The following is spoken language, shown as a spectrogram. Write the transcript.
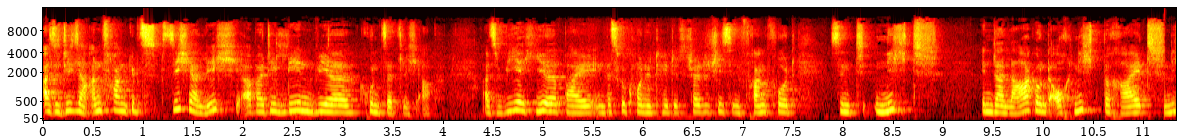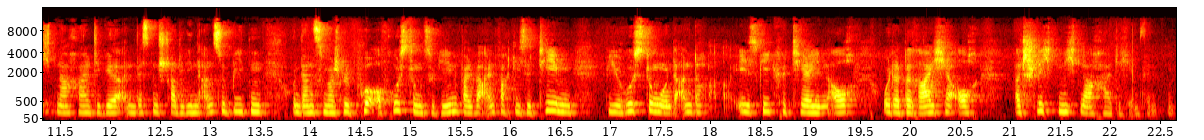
Also diese Anfragen gibt es sicherlich, aber die lehnen wir grundsätzlich ab. Also wir hier bei Invesco Quantitative Strategies in Frankfurt sind nicht in der Lage und auch nicht bereit, nicht nachhaltige Investmentstrategien anzubieten und dann zum Beispiel pur auf Rüstung zu gehen, weil wir einfach diese Themen wie Rüstung und andere ESG-Kriterien auch oder Bereiche auch als schlicht nicht nachhaltig empfinden.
